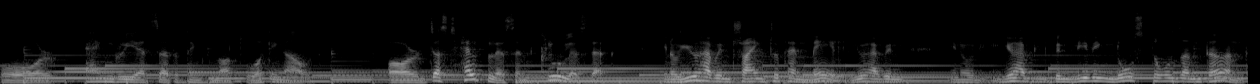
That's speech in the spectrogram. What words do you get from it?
or angry at certain things not working out or just helpless and clueless that you know you have been trying tooth and nail you have been you know you have been leaving no stones unturned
